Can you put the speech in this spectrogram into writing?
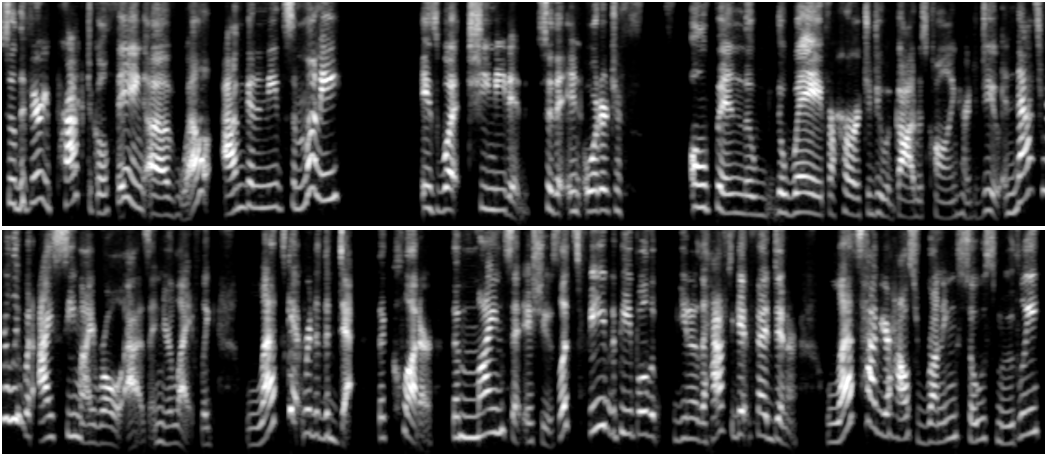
So the very practical thing of, well, I'm going to need some money is what she needed so that in order to f- open the, the way for her to do what God was calling her to do. And that's really what I see my role as in your life. Like, let's get rid of the debt the clutter, the mindset issues. Let's feed the people that you know that have to get fed dinner. Let's have your house running so smoothly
